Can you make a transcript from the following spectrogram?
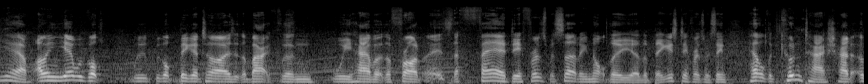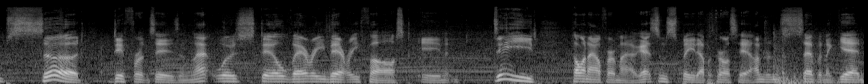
Yeah, I mean, yeah, we've got we've got bigger tyres at the back than we have at the front. It's a fair difference, but certainly not the uh, the biggest difference we've seen. Hell, the Countach had absurd differences, and that was still very, very fast indeed. Come on, Alfa Romeo, get some speed up across here. 107 again.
